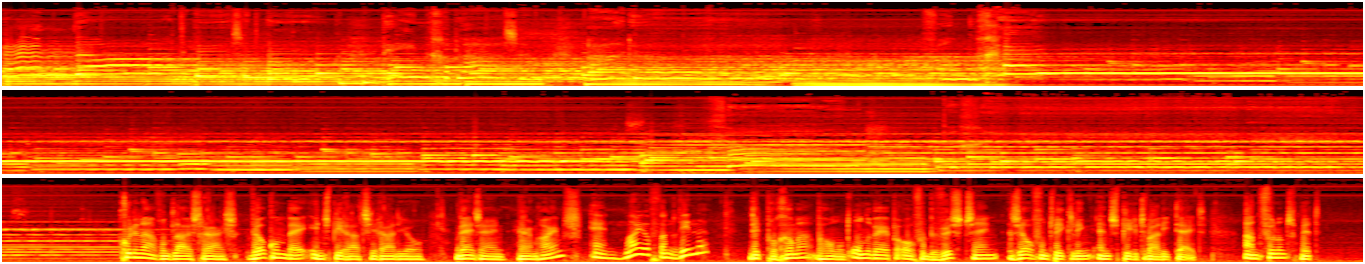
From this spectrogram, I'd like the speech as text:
Goedenavond luisteraars, welkom bij Inspiratie Radio. Wij zijn Herm Harms. En Mario van Linden. Dit programma behandelt onderwerpen over bewustzijn, zelfontwikkeling en spiritualiteit. Aanvullend met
